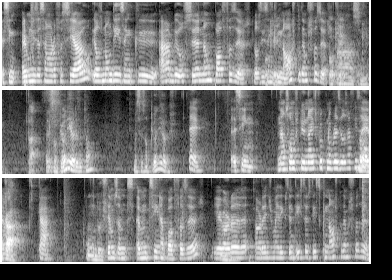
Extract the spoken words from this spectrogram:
assim, harmonização orofacial, eles não dizem que A, B ou C não pode fazer. Eles dizem Ok. que nós podemos fazer. Ok. Ah, sim. ok. Tá. Eles são pioneiros, então. Vocês são pioneiros. É, assim, não somos pioneiros porque no Brasil já fizeram. Não, cá. Cá. Um, dois. Temos a, a medicina pode fazer e agora a Ordem dos Médicos Dentistas disse que nós podemos fazer.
